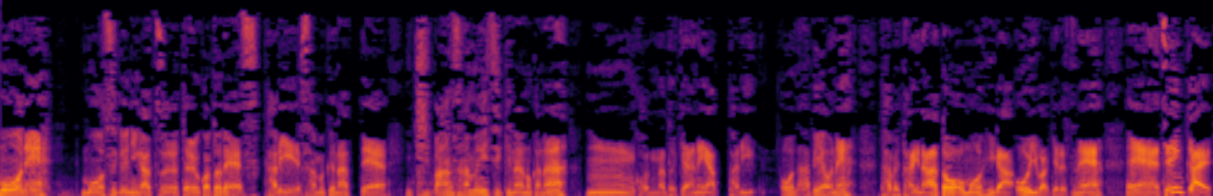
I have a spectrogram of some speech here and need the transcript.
もうね、もうすぐ2月ということで、すっかり寒くなって、一番寒い時期なのかなうん、こんな時はね、やっぱり、お鍋をね、食べたいなと思う日が多いわけですね。えー、前回、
